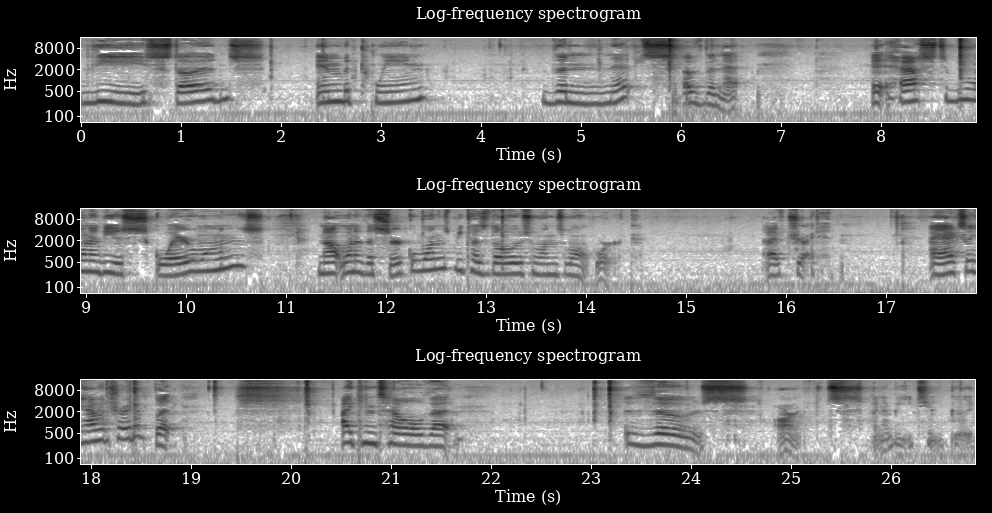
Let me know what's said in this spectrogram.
the studs in between the knits of the net. It has to be one of these square ones, not one of the circle ones, because those ones won't work. I've tried it. I actually haven't tried it, but I can tell that those aren't gonna be too good.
